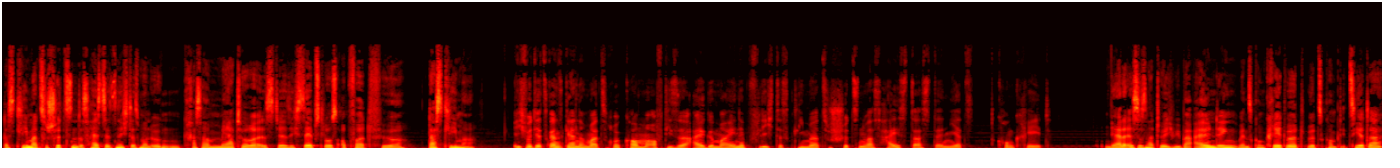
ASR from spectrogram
das Klima zu schützen, das heißt jetzt nicht, dass man irgendein krasser Märtyrer ist, der sich selbstlos opfert für das Klima. Ich würde jetzt ganz gerne nochmal zurückkommen auf diese allgemeine Pflicht, das Klima zu schützen. Was heißt das denn jetzt konkret? Ja, da ist es natürlich wie bei allen Dingen, wenn es konkret wird, wird es komplizierter.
